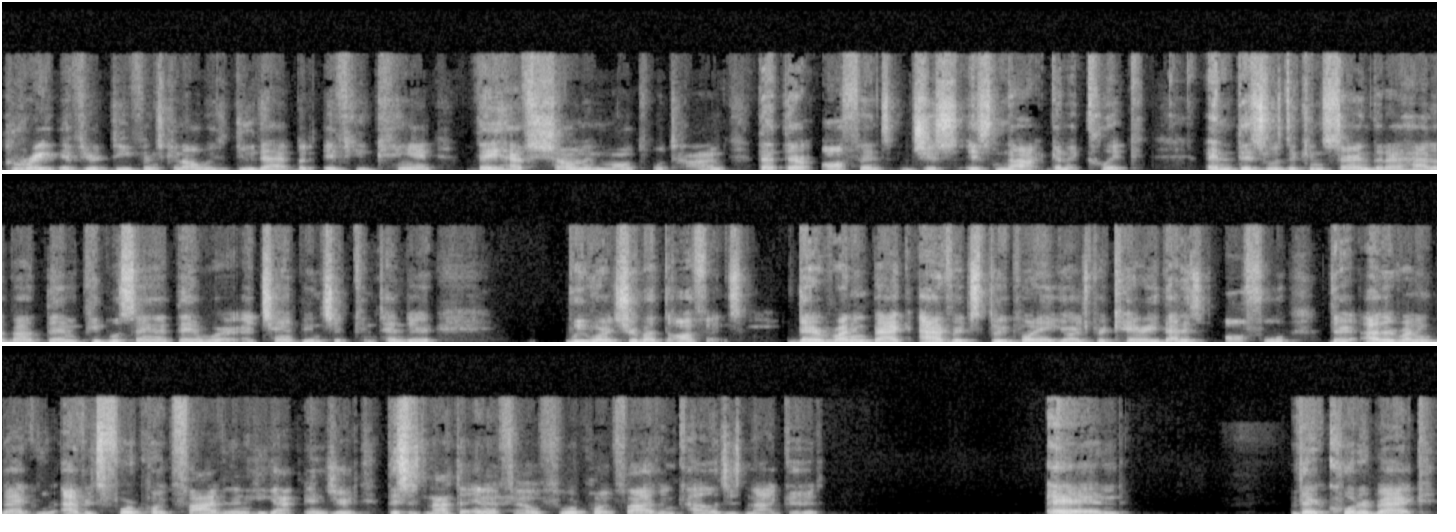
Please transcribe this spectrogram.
great if your defense can always do that. But if you can't, they have shown in multiple times that their offense just is not going to click. And this was the concern that I had about them. People saying that they were a championship contender. We weren't sure about the offense. Their running back averaged 3.8 yards per carry. That is awful. Their other running back averaged 4.5, and then he got injured. This is not the NFL. 4.5 in college is not good. And their quarterback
